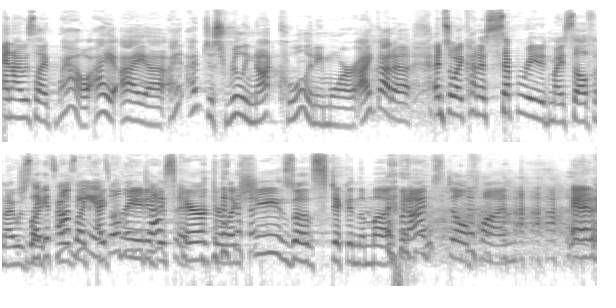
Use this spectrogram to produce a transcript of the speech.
and I was like, wow, I I, uh, I I'm just really not cool anymore. I gotta, and so I kind of separated myself, and I was She's like, like, "It's I was like, me, I it's Old created this character like she's a stick in the mud, but I'm still fun, and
